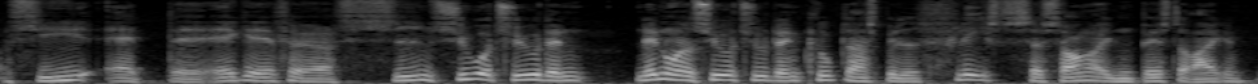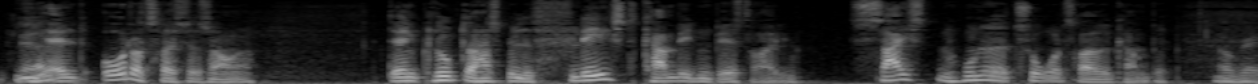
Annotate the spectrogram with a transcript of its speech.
at sige, at øh, AGF er siden 27, den, 1927 den klub, der har spillet flest sæsoner i den bedste række. Ja. I alt 68 sæsoner. Den klub, der har spillet flest kampe i den bedste række. 1632 kampe. Okay.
